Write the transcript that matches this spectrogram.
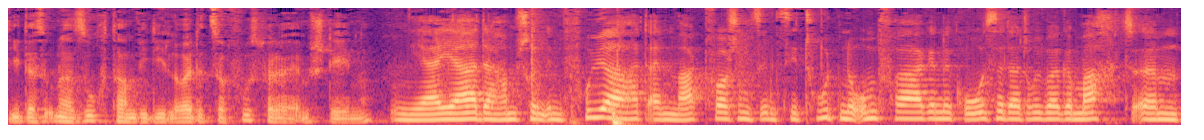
die das untersucht haben, wie die Leute zur Fußball-WM stehen. Ne? Ja, ja, da haben schon im Frühjahr hat ein Marktforschungsinstitut eine Umfrage, eine große darüber gemacht. Ähm,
